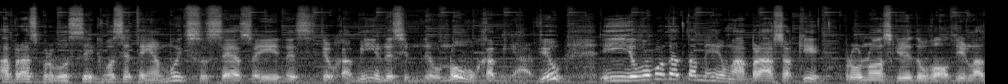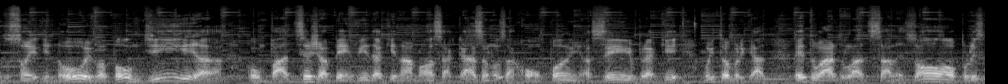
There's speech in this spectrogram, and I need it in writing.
abraço para você, que você tenha muito sucesso aí nesse teu caminho, nesse teu novo caminhar, viu? E eu vou mandar também um abraço aqui pro nosso querido Valdir lá do Sonho de Noiva. Bom dia! Compadre. Seja bem-vindo aqui na nossa casa, nos acompanha sempre aqui. Muito obrigado. Eduardo lá de Salesópolis,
